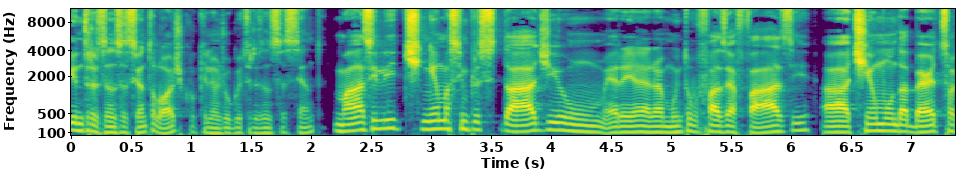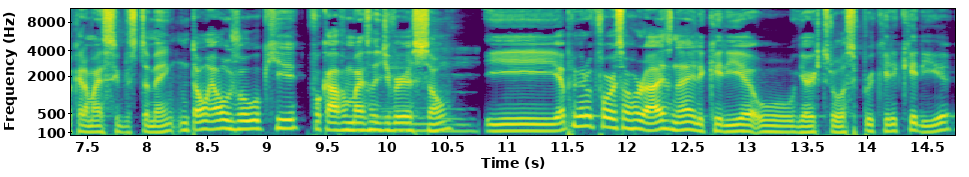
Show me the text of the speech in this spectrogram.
E no 360, lógico, que ele é um jogo de 360. Mas ele tinha uma simplicidade, um, era, era muito fase a fase. ah, tinha um mundo aberto, só que era mais simples também. Então é um jogo que focava mais na diversão. E é o primeiro Forza Horizon, né? Ele queria, o Yerk trouxe porque ele queria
